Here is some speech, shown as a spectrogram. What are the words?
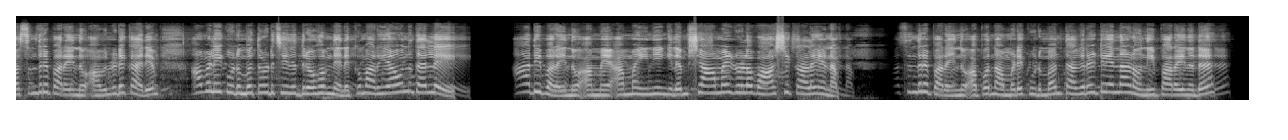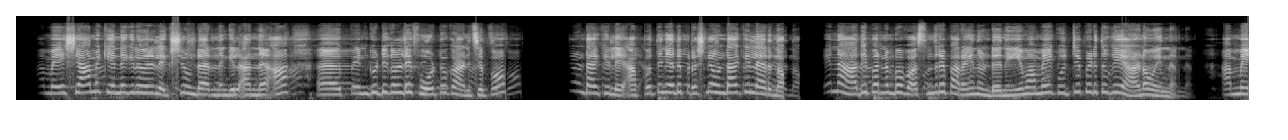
വസുന്ധര പറയുന്നു അവളുടെ കാര്യം അവൾ ഈ കുടുംബത്തോട് ചെയ്ത ദ്രോഹം നിനക്കും അറിയാവുന്നതല്ലേ? ആദി പറയുന്നു അമ്മേ അമ്മ ഇനിയെങ്കിലും ശ്യാമയോടുള്ള വാശി കളയണം. വസുന്ധര പറയുന്നു അപ്പോൾ നമ്മുടെ കുടുംബം തകരട്ടെ എന്നാണോ നീ പറയുന്നത്? അമ്മേ ശ്യാമയ്ക്ക് എന്തെങ്കിലും ഒരു ലക്ഷ്യം ഉണ്ടായിരുന്നെങ്കിൽ അന്ന് ആ പെൺകുട്ടികളുടെ ഫോട്ടോ കാണിച്ചപ്പോ ഉണ്ടാക്കില്ലേ? അപ്പൊ തന്നെ അത് പ്രശ്നം ഉണ്ടാക്കില്ലായിരുന്നോ? എന്ന് ആദ്യം പറഞ്ഞപ്പോ വസുന്ധര പറയുന്നുണ്ട് നീയും അമ്മയെ കുറ്റപ്പെടുത്തുകയാണോ എന്ന്? അമ്മേ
